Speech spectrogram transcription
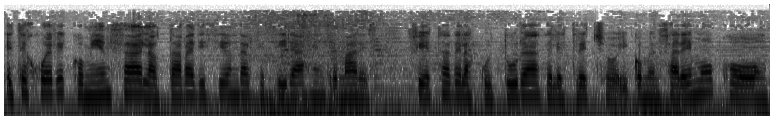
Este jueves comienza la octava edición de Algeciras Entre Mares, fiesta de las culturas del estrecho, y comenzaremos con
